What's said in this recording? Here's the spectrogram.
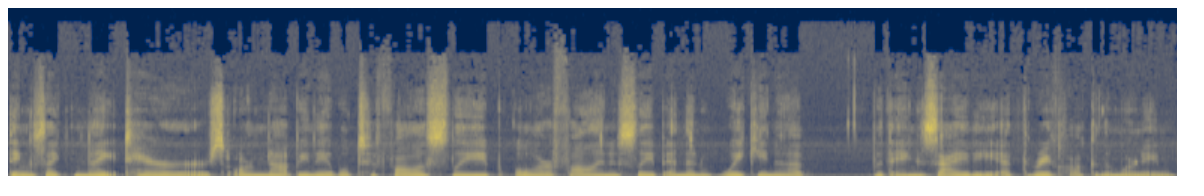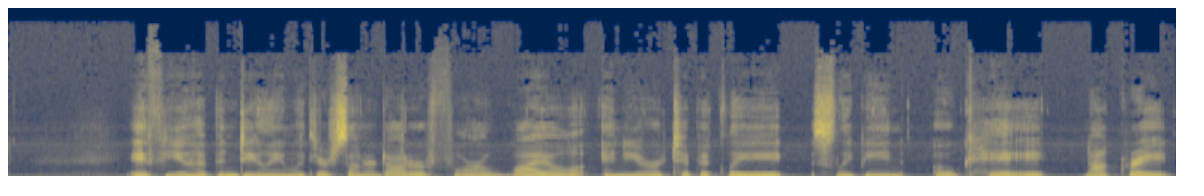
things like night terrors or not being able to fall asleep or falling asleep and then waking up with anxiety at three o'clock in the morning. If you have been dealing with your son or daughter for a while and you're typically sleeping okay, not great,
